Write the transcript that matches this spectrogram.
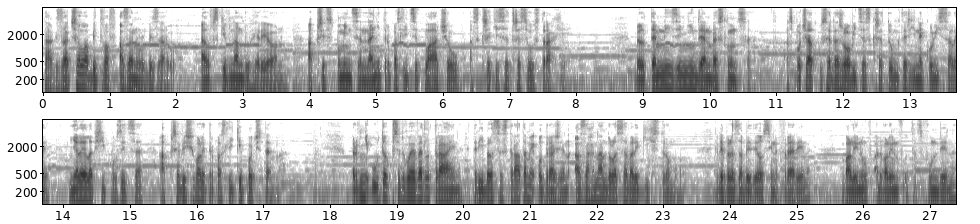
Tak začala bitva v Azanulbizaru, elfsky v Nanduhirionu, a při vzpomínce na ní trpaslíci pláčou a skřeti se třesou strachy. Byl temný zimní den bez slunce a zpočátku se dařilo více skřetům, kteří nekolísali, měli lepší pozice a převyšovali trpaslíky počtem. První útok předvoje vedl Train, který byl se ztrátami odražen a zahnán do lesa velikých stromů, kde byl zabit jeho syn Frerin, Balinův a Dvalinův otec Fundin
